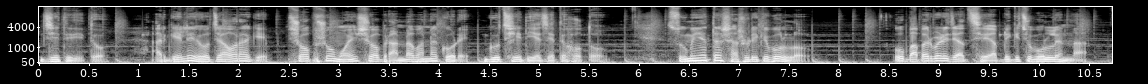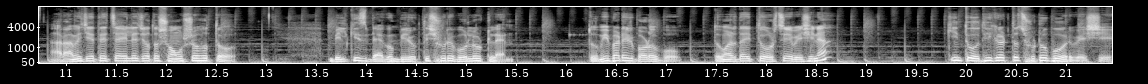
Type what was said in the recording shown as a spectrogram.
যেতে দিত। আর গেলেও যাওয়ার আগে সব সময় সব রান্নাবান্না করে গুছিয়ে দিয়ে যেতে হতো। সুমিয়া তার শাশুড়িকে বলল, ও বাপের বাড়ি যাচ্ছে, আপনি কিছু বললেন না। আর আমি যেতে চাইলে যত সমস্যা হতো বিলকিস বেগম বিরক্তি সুরে বলে উঠলেন, তুমি বাড়ির বড় বউ, তোমার দায়িত্ব ওর চেয়ে বেশি না? কিন্তু অধিকার তো ছোট বউয়ের বেশি।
